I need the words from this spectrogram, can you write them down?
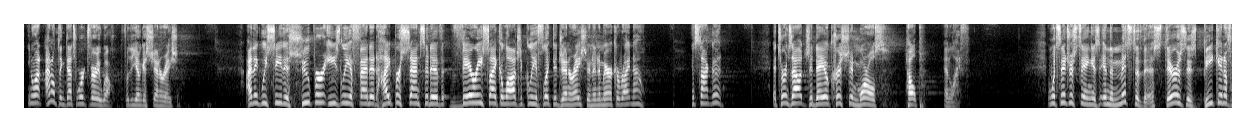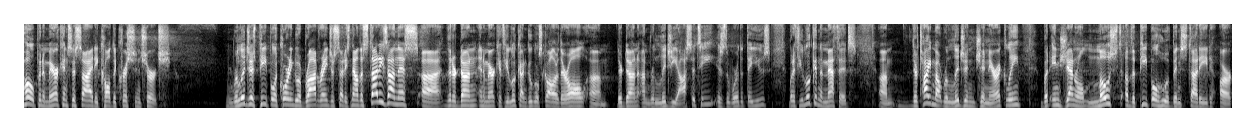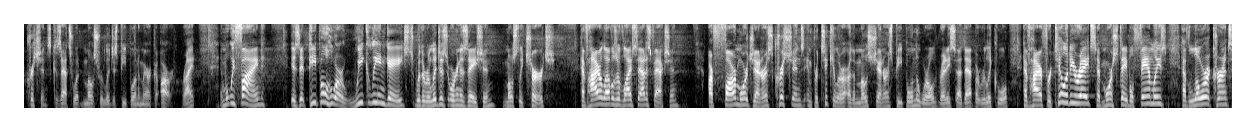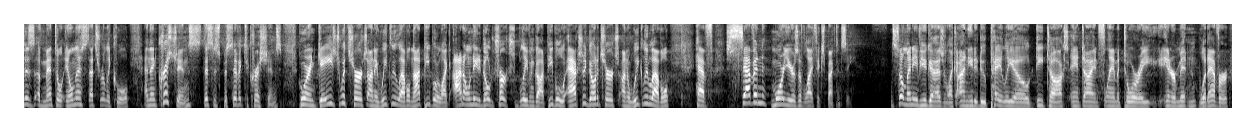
You know what? I don't think that's worked very well for the youngest generation. I think we see this super easily offended, hypersensitive, very psychologically afflicted generation in America right now. It's not good. It turns out Judeo Christian morals help in life. And what's interesting is in the midst of this, there is this beacon of hope in American society called the Christian church Religious people, according to a broad range of studies. Now, the studies on this uh, that are done in America, if you look on Google Scholar, they're all um, they're done on religiosity is the word that they use. But if you look in the methods, um, they're talking about religion generically. But in general, most of the people who have been studied are Christians because that's what most religious people in America are, right? And what we find is that people who are weakly engaged with a religious organization, mostly church, have higher levels of life satisfaction are far more generous. Christians, in particular, are the most generous people in the world. Already said that, but really cool. Have higher fertility rates, have more stable families, have lower occurrences of mental illness. That's really cool. And then Christians, this is specific to Christians, who are engaged with church on a weekly level, not people who are like, I don't need to go to church to believe in God. People who actually go to church on a weekly level have seven more years of life expectancy. And so many of you guys are like, I need to do paleo, detox, anti inflammatory, intermittent, whatever,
